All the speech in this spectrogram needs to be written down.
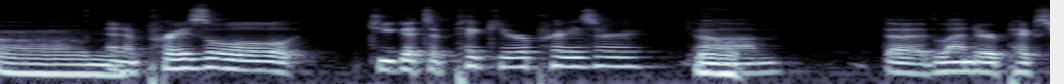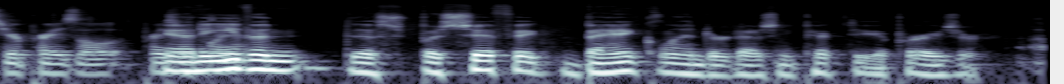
Um, An appraisal. Do you get to pick your appraiser? No. Um, the lender picks your appraisal. appraiser and you? even the specific bank lender doesn't pick the appraiser Uh,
